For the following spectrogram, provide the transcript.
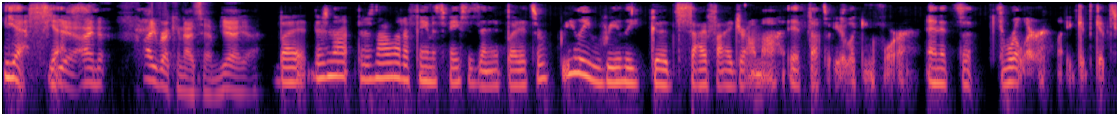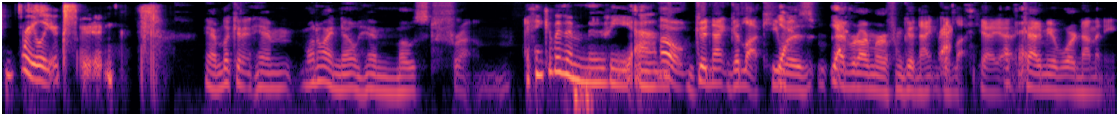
Yes, yes. Yeah, I know. I recognize him. Yeah, yeah. But there's not there's not a lot of famous faces in it, but it's a really really good sci-fi drama if that's what you're looking for, and it's a thriller. Like it gets really exciting. Yeah, I'm looking at him. What do I know him most from? I think it was a movie. Um, Oh, Good Night, Good Luck. He Yeah, was yeah. Edward R. Murrow from Good Night and Correct. Good Luck. Yeah, yeah. That's it. Academy Award nominee.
